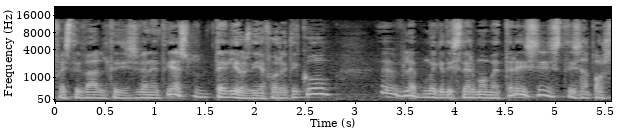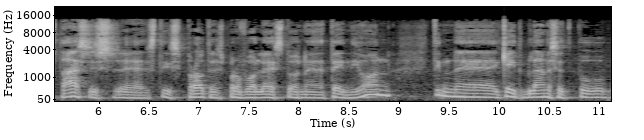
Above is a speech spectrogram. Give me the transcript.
Φεστιβάλ της Βενετίας του τελείως διαφορετικού. Ε, βλέπουμε και τις θερμομετρήσεις, τις αποστάσεις ε, στις πρώτες προβολές των ταινιών. Την Kate Blanchett που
